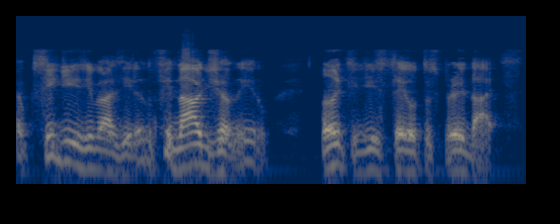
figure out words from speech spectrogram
É o que se diz em Brasília, no final de janeiro. Antes disso, tem outras prioridades.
